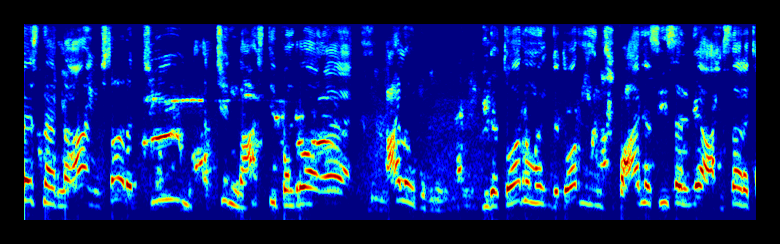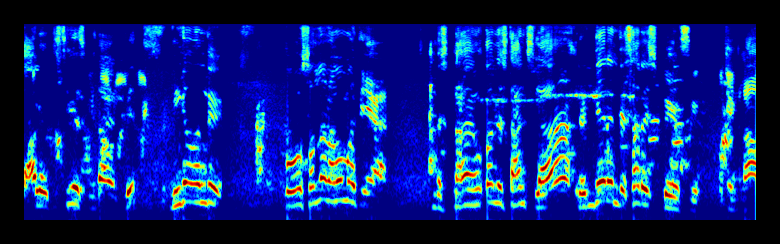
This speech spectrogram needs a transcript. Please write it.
பேசினாருன்னா யுசார் வச்சு வச்சு நாஸ்தி பண்றாங்க ஆள் அவுட் இந்த டோர்னமெண்ட் இந்த டோர்னமெண்ட் இப்போ ஆடின சீசன்லயே யுசார் வச்சு ஆள் அவுட் சிஎஸ்கே தான் இருக்கு. இங்க வந்து இப்போ சொல்ல நம்ப மாட்டீங்க அந்த உட்காந்த ஸ்டாண்ட்ஸ்ல ரெண்டே ரெண்டு எஸ்ஆர்எஸ் பிளேயர்ஸ் ஓகேங்களா?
